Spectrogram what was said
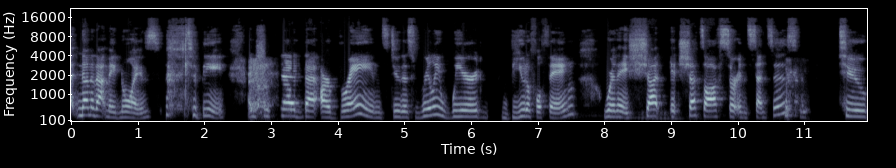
Uh, none of that made noise to me. And she said that our brains do this really weird, beautiful thing where they shut, it shuts off certain senses to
